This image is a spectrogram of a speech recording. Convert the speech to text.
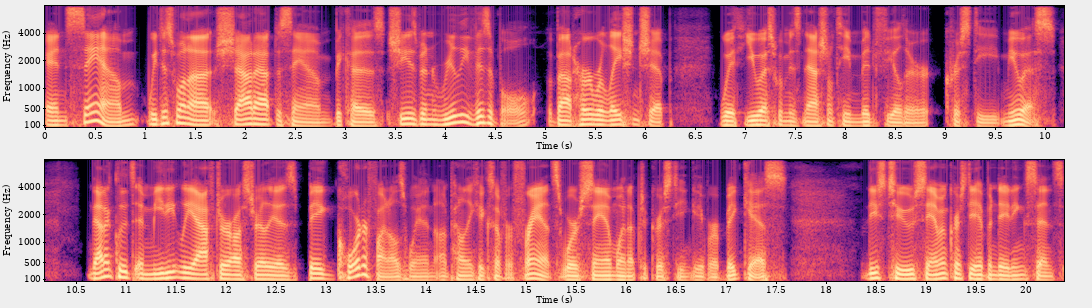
And Sam, we just want to shout out to Sam because she has been really visible about her relationship with U.S. women's national team midfielder Kristie Mewis. That includes immediately after Australia's big quarterfinals win on penalty kicks over France, where Sam went up to Kristie and gave her a big kiss. These two, Sam and Kristie, have been dating since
